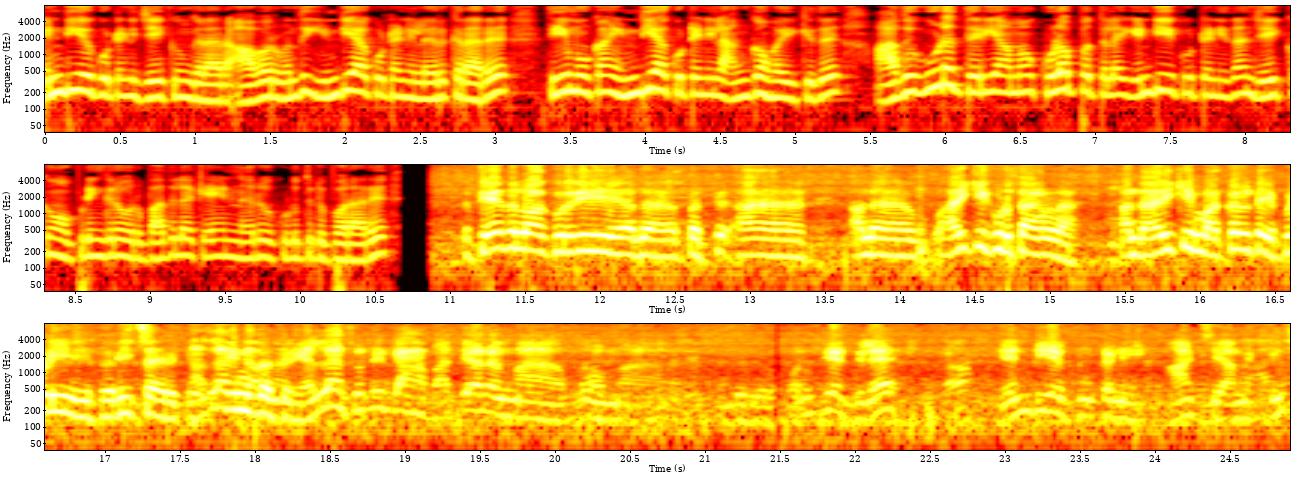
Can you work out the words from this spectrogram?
என்டிஏ கூட்டணி ஜெயிக்குங்கிறாரு. அவர் வந்து இந்தியா கூட்டணியில் இருக்கிறாரு. திமுக இந்தியா கூட்டணியில் அங்கம் வகிக்குது. அது கூட தெரியாம குழப்பத்துல என்டிஏ கூட்டணி தான் ஜெயிக்கும் அப்படிங்கிற ஒரு பதில கே என் நேரு கொடுத்துட்டு போறாரு. தேர்தல் வாக்குறுதி அந்த பத்து அந்த அறிக்கை கொடுத்தாங்கல்ல அந்த அறிக்கை மக்கள்கிட்ட எப்படி ரீச் ஆயிருக்கு? எல்லாம் சொல்லிருக்காங்க மத்திய ஒன்றியத்தில் என்டிஏ கூட்டணி ஆட்சி அமைக்கும்.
